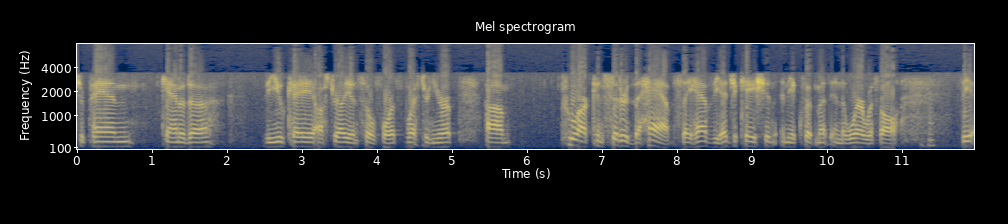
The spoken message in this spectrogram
Japan, Canada, the UK, Australia, and so forth, Western Europe, um, who are considered the haves. They have the education and the equipment and the wherewithal. The,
